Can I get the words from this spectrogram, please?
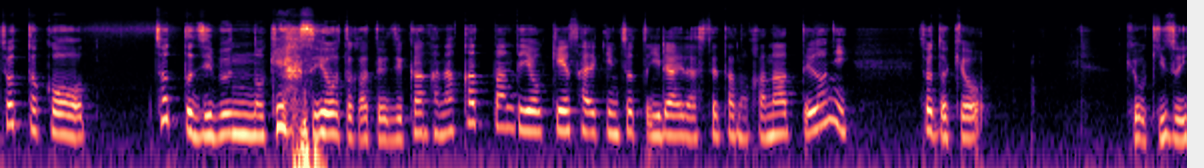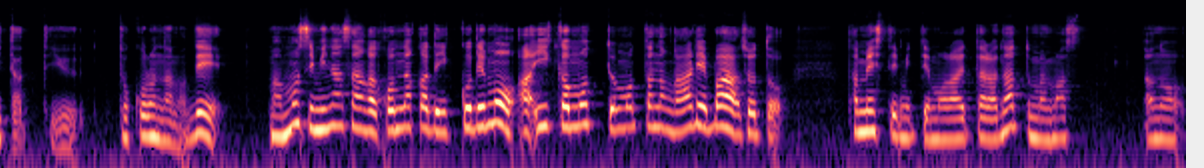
ちょっとこうちょっと自分のケアしようとかっていう時間がなかったんで余計最近ちょっとイライラしてたのかなっていうのにちょっと今日今日気づいたっていうところなので、まあ、もし皆さんがこの中で1個でもあいいかもって思ったのがあればちょっと試してみてもらえたらなと思います。あの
